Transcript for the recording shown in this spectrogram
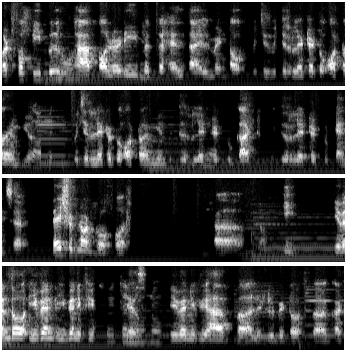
But for people who have already Hmm. with the health ailment of which is which is related to autoimmune, which is related to autoimmune, which is related to gut, which is related to cancer, they should not go for uh, you know. Even though, even even if you So Yes. no-no. even if you have a little bit of uh, gut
